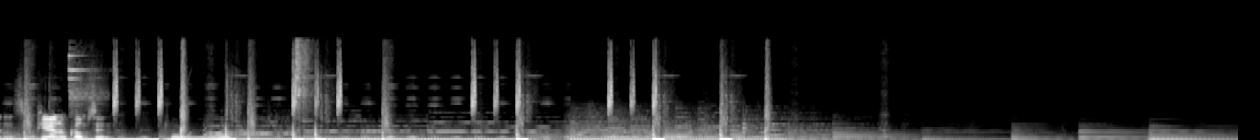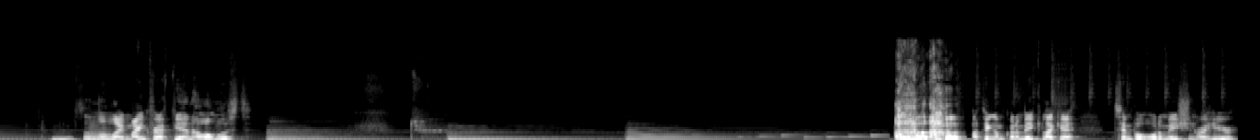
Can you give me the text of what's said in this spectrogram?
And some piano comes in. A little like Minecraft piano almost. I think I'm gonna make like a tempo automation right here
